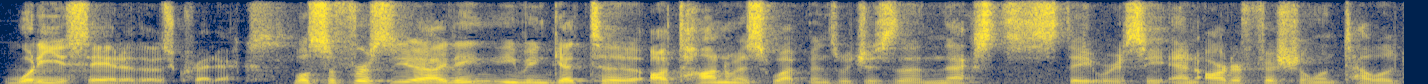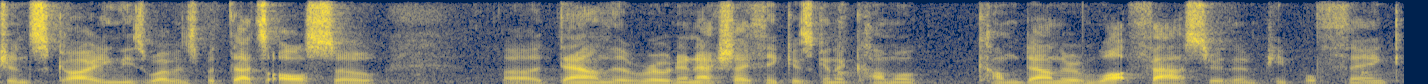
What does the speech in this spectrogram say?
What do you say to those critics? Well, so first, yeah, I didn't even get to autonomous weapons, which is the next state going to see, and artificial intelligence guiding these weapons, but that's also uh, down the road, and actually I think is going to come, come down there a lot faster than people think.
